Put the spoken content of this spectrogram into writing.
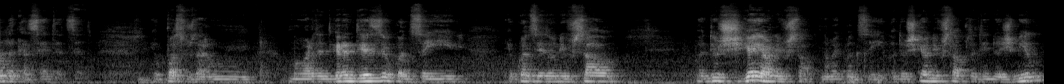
Exato. da cassete, etc. Eu posso-vos dar um- uma ordem de grandeza, eu quando saí, eu quando saí da Universal, quando eu cheguei à Universal, não é quando saí, quando eu cheguei à Universal, portanto em 2000,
